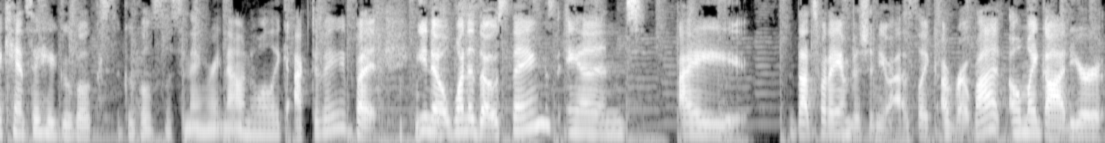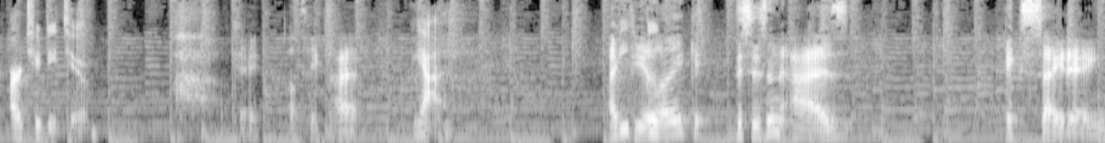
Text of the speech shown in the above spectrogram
I can't say hey Google because the Google's listening right now and it will like activate, but you know, one of those things. And I, that's what I envision you as like a robot. Oh my God, you're R2D2. okay, I'll take that. Yeah. I Beep feel boop. like this isn't as exciting,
